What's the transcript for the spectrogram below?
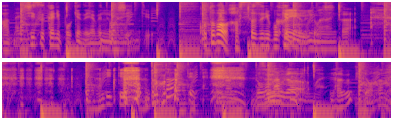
あの何？静かにボケんの？やめてほしいっていう、言葉を発さずにボケんの？やめてほしい。今なんか。なんで言ってなんでどうなってんの？どうなってんねんズームがお前ラグってわかんない。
